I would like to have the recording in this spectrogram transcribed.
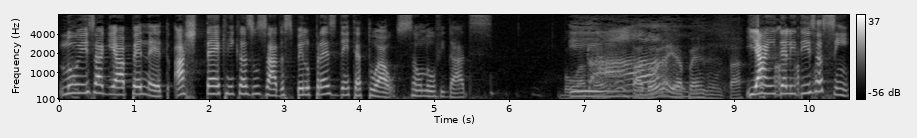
Luiz Aguiar Peneto, as técnicas usadas pelo presidente atual são novidades? Boa e... pergunta, adorei a pergunta. E ainda ele diz assim,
